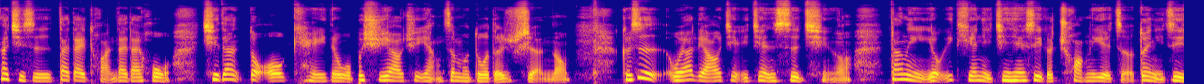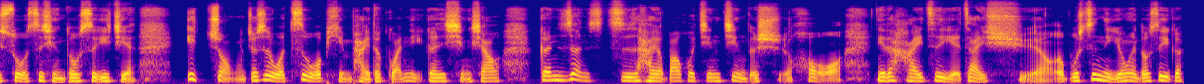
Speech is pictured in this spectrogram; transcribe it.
那其实带带团、带带货，其实都 OK 的，我不需要去养这么多的人哦。可是我要了解一件事情哦，当你有一天你今天是一个创业者，对你自己所有事情都是一件。一种就是我自我品牌的管理跟行销跟认知，还有包括精进的时候哦，你的孩子也在学哦，而不是你永远都是一个，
